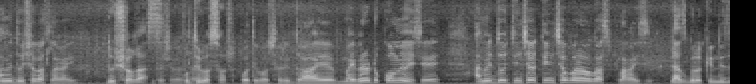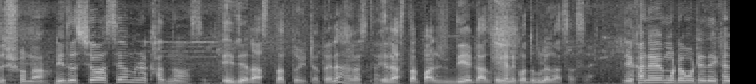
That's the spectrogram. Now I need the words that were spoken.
আমি দুইশো গাছ লাগাই। দুশো গাছ প্রতি বছর? প্রতি বছরই। এবার একটু কমই হয়েছে। আমি দুই তিনশো তিনশো করে গাছ লাগাইছি। গাছগুলো কি নিজস্ব না? নিজস্ব আছে মানে খাজনা আছে। এই যে রাস্তা তো এটা তাই না? হ্যাঁ, রাস্তা। এই রাস্তার পাশ দিয়ে গাছ এখানে কতগুলো গাছ আছে? এখানে মোটামুটি এখানে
